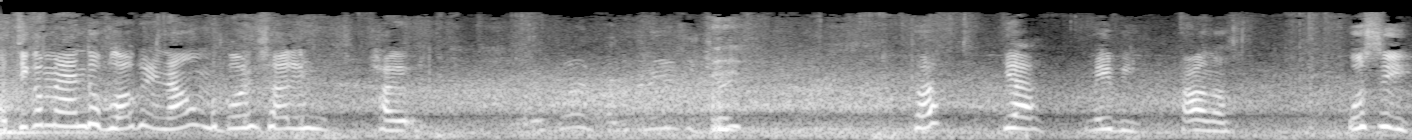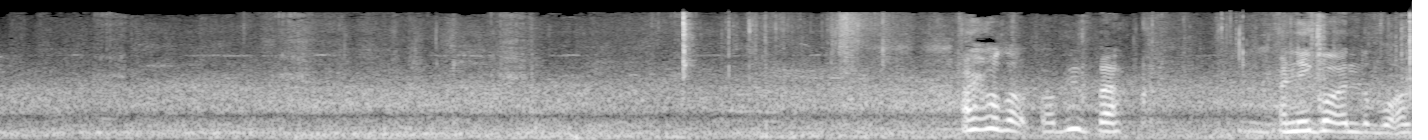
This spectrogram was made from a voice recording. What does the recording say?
I think I'm gonna end the vlog right now. I'm gonna go inside and hi- Are we gonna use the gym? Huh? Yeah, maybe. I don't know. We'll see. Alright, hold up. I'll be back. I need to go in the vlog.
